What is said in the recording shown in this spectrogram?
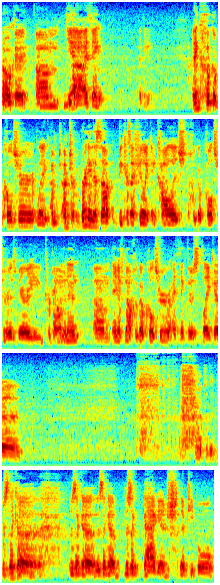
Oh, okay. Um, yeah, I think, I think, I think hookup culture. Like, I'm, I'm bringing this up because I feel like in college, hookup culture is very predominant. Um, and if not hookup culture, I think there's like a, how do I put it? There's like a, there's like a, there's like a, there's like baggage that people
